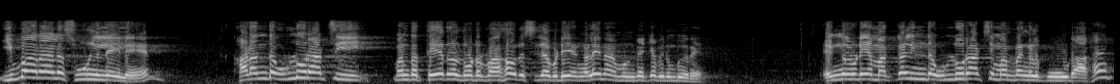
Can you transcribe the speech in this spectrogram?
இவ்வாறான சூழ்நிலையிலே கடந்த உள்ளூராட்சி மன்ற தேர்தல் தொடர்பாக ஒரு சில விடயங்களை நான் முன்வைக்க விரும்புகிறேன். எங்களுடைய மக்கள் இந்த உள்ளூராட்சி மன்றங்களுக்கு ஊடாக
